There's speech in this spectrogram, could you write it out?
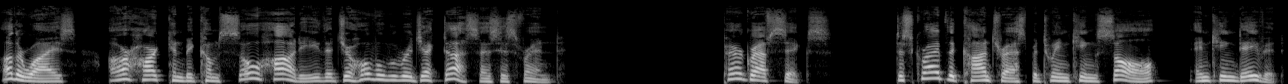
Otherwise, our heart can become so haughty that Jehovah will reject us as his friend. Paragraph 6. Describe the contrast between King Saul and King David.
